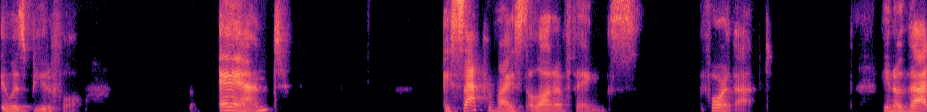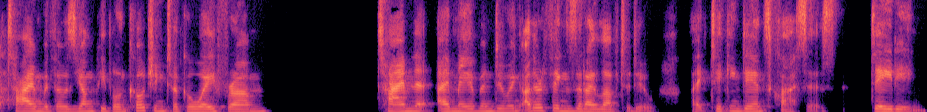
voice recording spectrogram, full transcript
it was beautiful. And I sacrificed a lot of things for that. You know, that time with those young people and coaching took away from time that I may have been doing other things that I love to do, like taking dance classes, dating,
